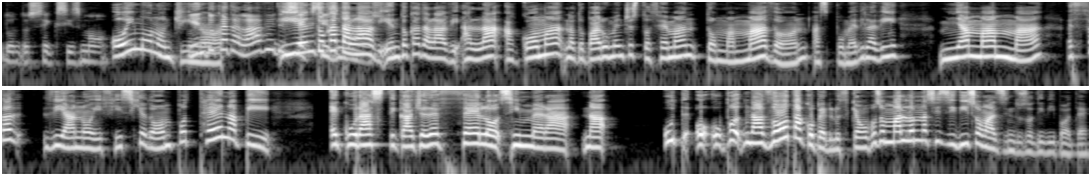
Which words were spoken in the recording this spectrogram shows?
τον το σεξισμό. Όχι μόνο τζίνο. Ή εν το καταλάβει ότι είναι σεξισμό. το καταλάβει, εν το καταλάβει. Αλλά ακόμα να το πάρουμε και στο θέμα των μαμάδων, ας πούμε. Δηλαδή, μια μάμα θα διανοηθεί σχεδόν ποτέ να πει Εκουράστηκα και δεν θέλω σήμερα να Ούτε, ο, ο, να δω τα κοπελούθια μου, πόσο μάλλον να συζητήσω μαζί τους οτιδήποτε.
